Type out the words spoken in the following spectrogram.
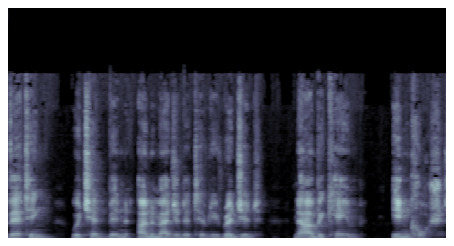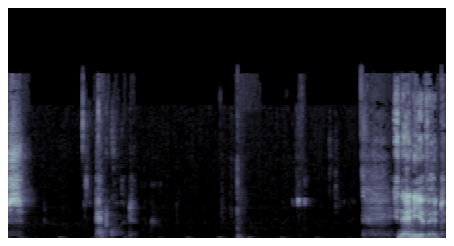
Vetting, which had been unimaginatively rigid, now became incautious. In any event,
